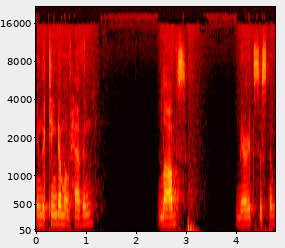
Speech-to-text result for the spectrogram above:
in the kingdom of heaven? Love's merit system.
